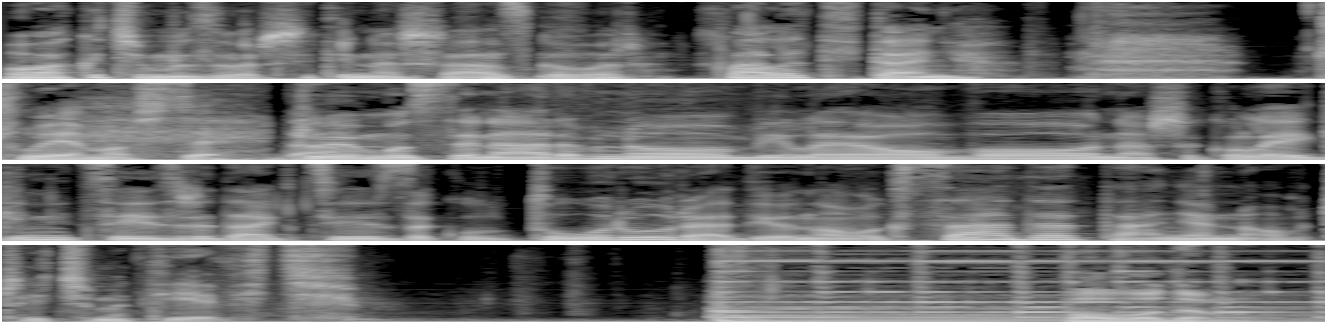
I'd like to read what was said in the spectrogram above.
Ovako ćemo završiti naš razgovor. Hvala ti Tanja. Čujemo se. Da. Čujemo se naravno, bila je ovo naša koleginica iz redakcije za kulturu Radio Novog Sada, Tanja Novčić-Matijević. Povodom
